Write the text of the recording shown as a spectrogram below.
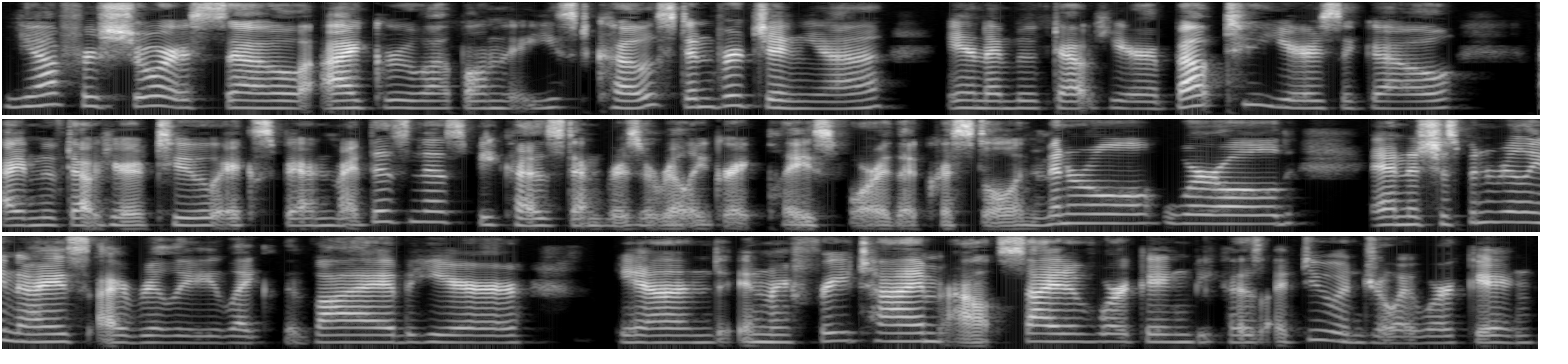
Yeah, for sure. So I grew up on the East Coast in Virginia and I moved out here about two years ago. I moved out here to expand my business because Denver is a really great place for the crystal and mineral world. And it's just been really nice. I really like the vibe here. And in my free time outside of working, because I do enjoy working,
